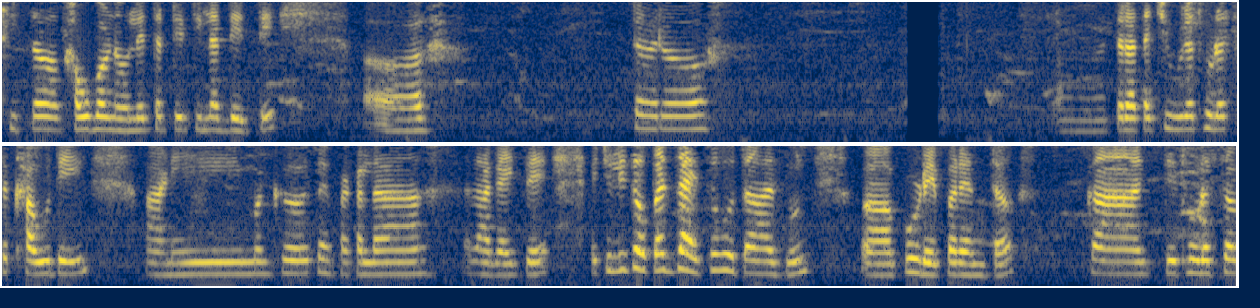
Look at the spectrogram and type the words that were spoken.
तिचं खाऊ बनवले तर ते तिला देते. तर तर आता चिवला थोडंसं खाऊ देईल. आणि मग स्वयंपाकाला लागायचे. ॲक्च्युली चौकात जायचं होतं अजून पुढेपर्यंत. का ते थोडंसं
